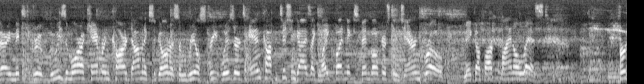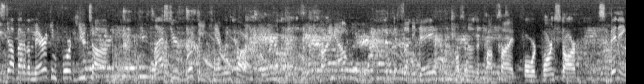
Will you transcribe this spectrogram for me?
Very mixed group. Louie Zamora, Cameron Carr, Dominic Sagona, some real street wizards, and competition guys like Mike Budnik, Sven Boekhorst, and Jaren Grob make up our final list. First up, out of American Fork, Utah, last year's rookie, Cameron Carr. Starting out the sunny day, also known as a topside forward porn star, spinning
